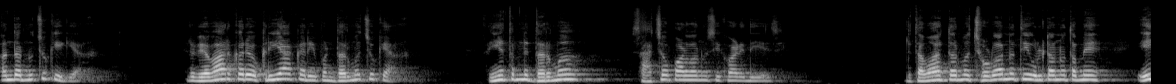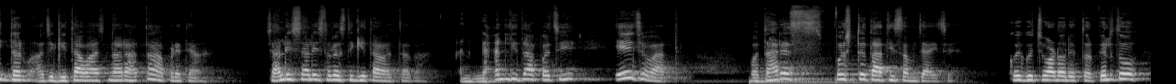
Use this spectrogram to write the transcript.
અંદરનું ચૂકી ગયા. એટલે વ્યવહાર કર્યો, ક્રિયા કરી, પણ ધર્મ ચૂક્યા. અહીંયા તમને ધર્મ સાચો પાડવાનું શીખવાડી દઈએ છીએ. એટલે તમારો ધર્મ છોડવા નથી, ઉલટાનો તમે એ જ ધર્મ, આજે ગીતા વાંચનારા હતા આપણે ત્યાં. ચાલીસ ચાલીસ વર્ષથી ગીતા વાંચતા હતા. અને જ્ઞાન લીધા પછી એ જ વાત વધારે સ્પષ્ટતાથી સમજાય છે. કોઈ ગૂંચવાડો રહેતો પેલું તો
